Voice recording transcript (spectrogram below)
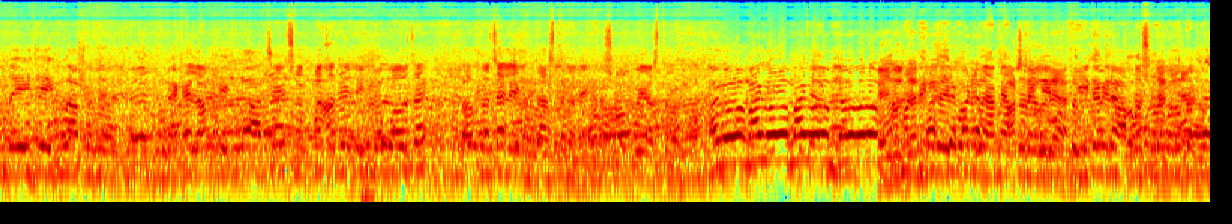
আমরা এই যে এগুলো আপনাদের দেখাইলাম এগুলো আছে সব বাজারে এগুলো পাওয়া যায়। তো আপনার চাইলে এখানে আসতে পারেন। এখানে সব হয়ে আসতে পারেন। আমি। আপনার সবাই ভালো থাকবেন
